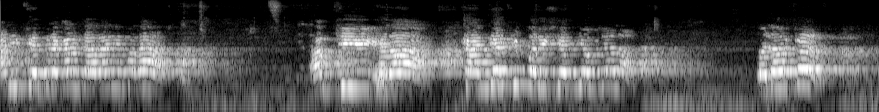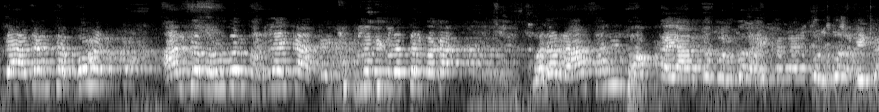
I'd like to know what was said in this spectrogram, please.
आणि चंद्रकांत दादाने मला आमची ह्याला कांद्याची परिषद येऊल्याला पडळकर दादांचा फोन अर्ज बरोबर भरलाय का? काही चुकलं बिकलं तर बघा. मला रास आणि झोप काय? अर्ज बरोबर आहे का? नाही बरोबर आहे का?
